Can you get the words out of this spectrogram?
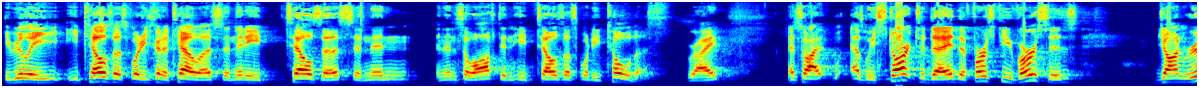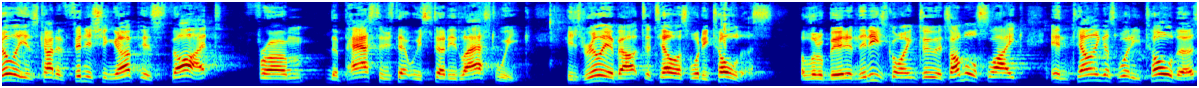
he really, he tells us what he's going to tell us and then he tells us and then, and then so often he tells us what he told us, right? And so I, as we start today, the first few verses, John really is kind of finishing up his thought from the passage that we studied last week. He's really about to tell us what he told us a little bit, and then he's going to, it's almost like in telling us what he told us,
